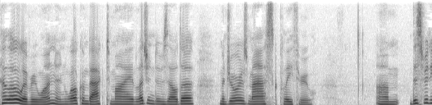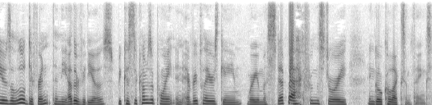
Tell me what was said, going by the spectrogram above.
Hello everyone, and welcome back to my Legend of Zelda Majora's Mask playthrough. Um, this video is a little different than the other videos, because there comes a point in every player's game where you must step back from the story and go collect some things.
